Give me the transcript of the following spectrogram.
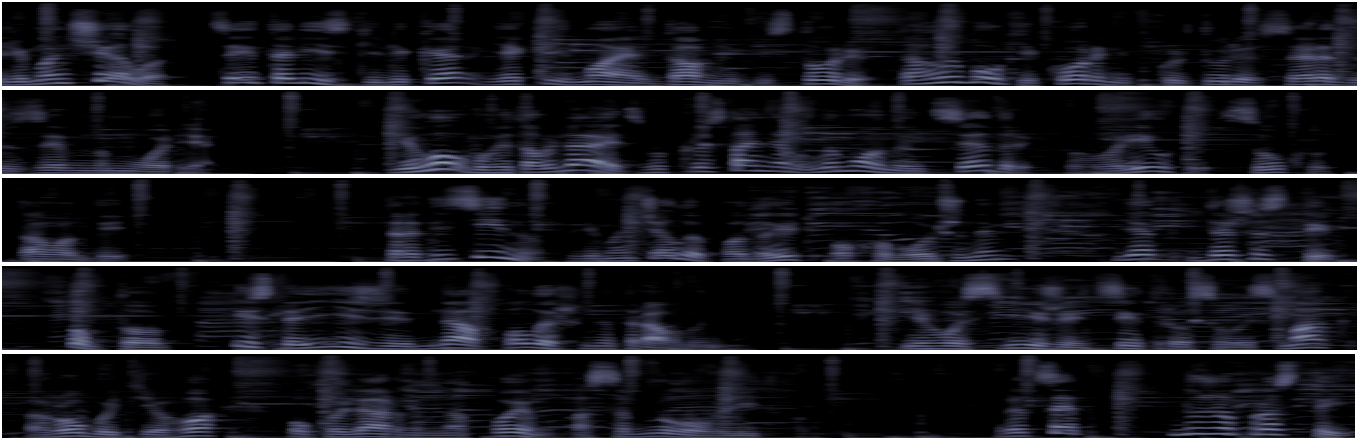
Лімончелло це італійський лікер, який має давню історію та глибокі корені в культурі Середземномор'я. Його виготовляють з використанням лимонної цедри, горілки, цукру та води. Традиційно лімончелло подають охолодженим як дежестив, тобто після їжі для полегшення травлення. Його свіжий цитрусовий смак робить його популярним напоєм, особливо влітку. Рецепт дуже простий,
